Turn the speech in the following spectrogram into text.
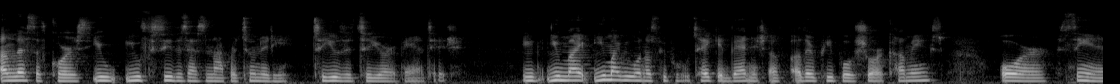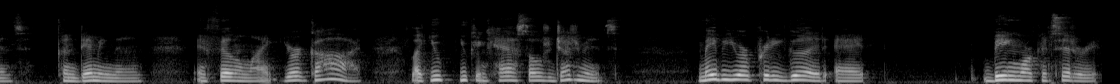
unless of course you you see this as an opportunity to use it to your advantage. You you might you might be one of those people who take advantage of other people's shortcomings or sins, condemning them and feeling like you're God. Like you you can cast those judgments. Maybe you're pretty good at being more considerate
